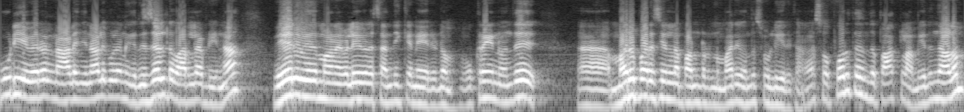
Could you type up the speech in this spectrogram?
கூடிய விரல் நாலஞ்சு நாளுக்குள்ள எனக்கு ரிசல்ட் வரல அப்படின்னா வேறு விதமான விளைவுகளை சந்திக்க நேரிடும். உக்ரைன் வந்து மறுபரிசீலனை பண்ணுற மாதிரி வந்து சொல்லியிருக்காங்க. ஸோ பொறுத்து வந்து பார்க்கலாம். இருந்தாலும்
